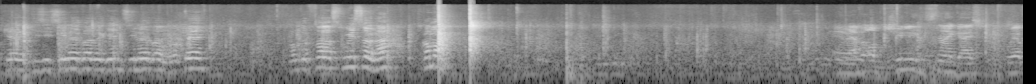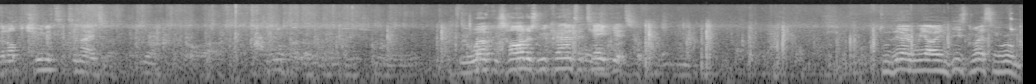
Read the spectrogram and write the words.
Okay, this is 11 against 11, okay? From the first whistle, huh? Come on. And we have an opportunity tonight, guys. We have an opportunity tonight. We work as hard as we can to take it. Today we are in this dressing room.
